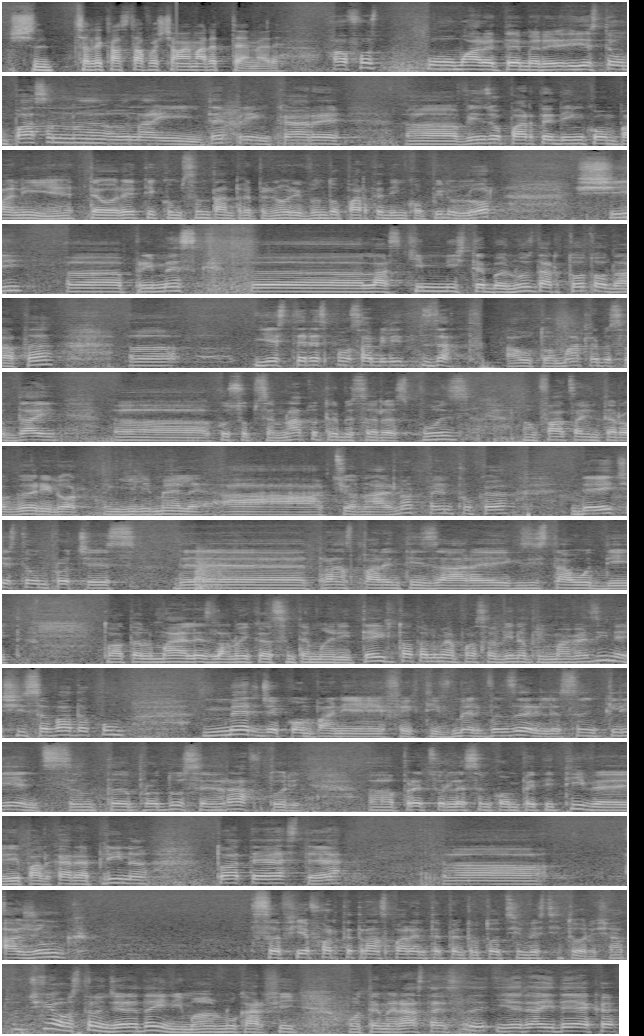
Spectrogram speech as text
Și înțeleg că asta a fost cea mai mare temere. A fost o mare temere. Este un pas în, înainte prin care uh, vinzi o parte din companie, teoretic cum sunt antreprenorii, vând o parte din copilul lor și uh, primesc uh, la schimb niște bănuți, dar totodată uh, este responsabilizat. Automat trebuie să dai uh, cu subsemnatul, trebuie să răspunzi în fața interogărilor, în ghilimele, a acționarilor, pentru că de aici este un proces de transparentizare, există audit, toată lumea, mai ales la noi că suntem în retail, toată lumea poate să vină prin magazine și să vadă cum merge compania efectiv, merg vânzările, sunt clienți, sunt uh, produse în rafturi, uh, prețurile sunt competitive, e parcarea plină, toate astea uh, ajung să fie foarte transparente pentru toți investitorii. Și atunci e o strângere de inimă, nu că ar fi o temere asta. Era ideea că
